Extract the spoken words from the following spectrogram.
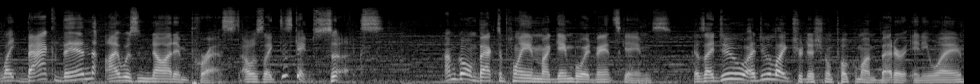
Like, back then, I was not impressed. I was like, this game sucks. I'm going back to playing my Game Boy Advance games. Because I do, I do like traditional Pokemon better anyway.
